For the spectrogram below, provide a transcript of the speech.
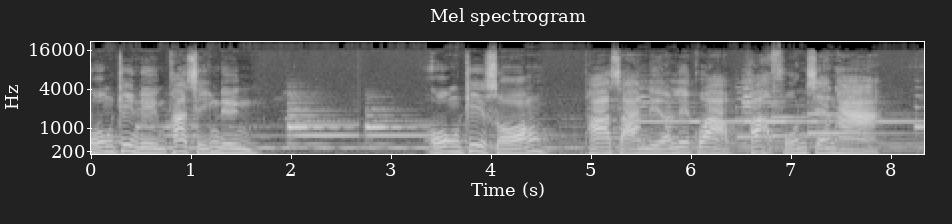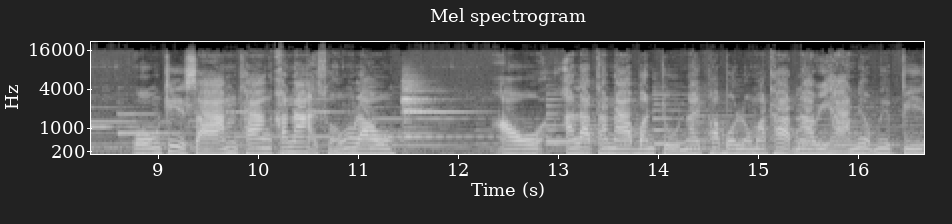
องค์ที่หนึ่งพระสิงห์หนึ่ง องค์ที่สองภาษาเหนือเรียกว่าพระฝนแสนหา องค์ที่สามทางคณะสงฆ์เราเอาอาราธนาบรรจุในพระบรมธาตุนาวิหารเนี่ยเมื่อปี 2543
